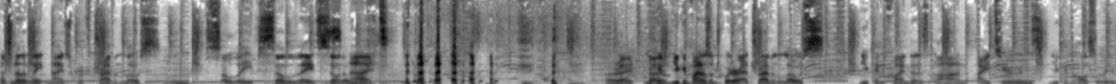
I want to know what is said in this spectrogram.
That's another late nights with Trav and Los. Mm, so late. So late, so, So- night. All right. You can um, you can find us on Twitter at Trav and Los. You can find us on iTunes. You can also leave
